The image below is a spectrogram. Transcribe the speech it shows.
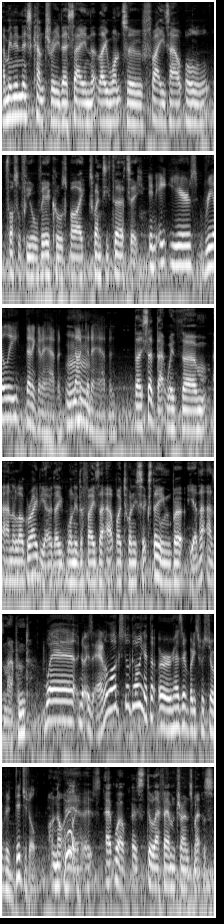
I mean, in this country, they're saying that they want to phase out all fossil fuel vehicles by 2030. In eight years, really, that ain't gonna happen. Not gonna happen. They said that with um, analog radio. They wanted to phase that out by 2016, but yeah, that hasn't happened. Well, no, is analog still going at the, or has everybody switched over to digital? Oh, Not Really? here. It's uh, well, it's still FM transmitters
